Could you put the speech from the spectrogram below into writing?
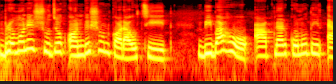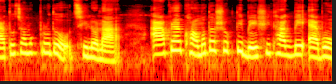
ভ্রমণের সুযোগ অন্বেষণ করা উচিত। বিবাহ আপনার কোনো দিন এত চমকপ্রদ ছিল না। আপনার ক্ষমতা শক্তি বেশি থাকবে এবং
